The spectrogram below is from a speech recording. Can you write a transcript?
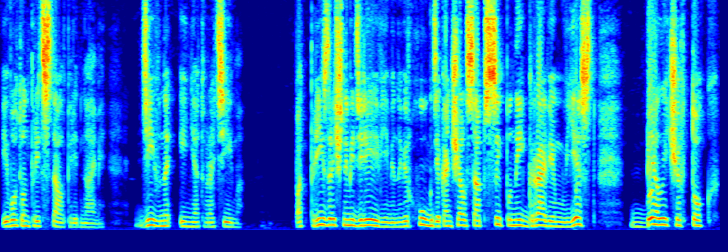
И вот он предстал перед нами, дивно и неотвратимо под призрачными деревьями, наверху, где кончался обсыпанный гравием въезд, белый чертог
